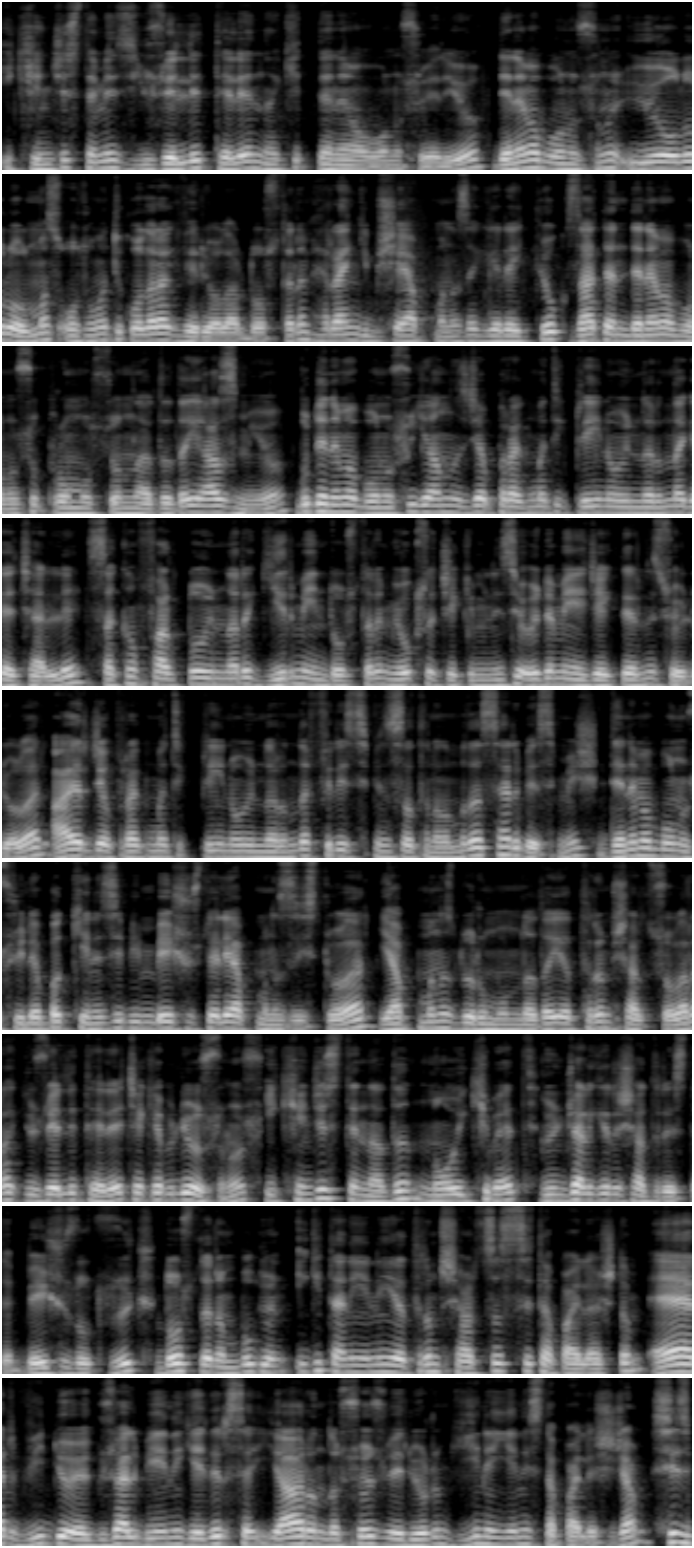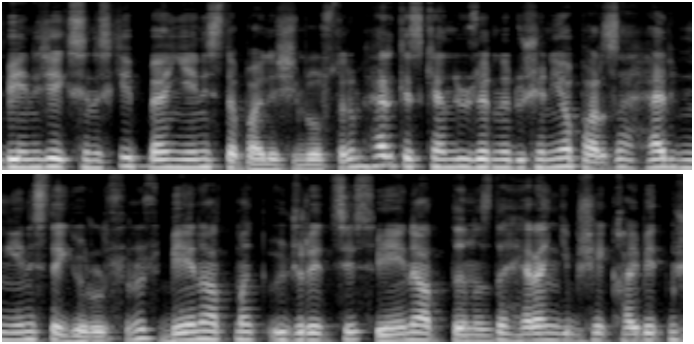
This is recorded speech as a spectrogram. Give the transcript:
İkinci sitemiz 150 TL nakit deneme bonusu veriyor. Deneme bonusunu üye olur olmaz otomatik olarak veriyorlar dostlarım. Herhangi bir şey yapmanıza gerek yok. Zaten deneme bonusu promosyonlarda da yazmıyor. Bu deneme bonusu yalnızca Pragmatic Play'in oyunlarında geçerli. Sakın farklı oyunlara girmeyin dostlarım yoksa çekiminizi ödemeyeceklerini söylüyorlar. Ayrıca Pragmatic Play'in oyunlarında free spin satın alımı da serbestmiş. Deneme bonusuyla bakiyenizi 1500 TL yapmanızı istiyorlar. Yapmanız durumunda da yatırım şartısı olarak 150 TL çekebiliyorsunuz. İkinci sitenin adı No2bet. Güncel giriş adresi de 533. Dostlarım bugün iki tane yeni yatırım şartsız site paylaştım. Eğer videoya güzel beğeni gelirse yarın da söz veriyorum yine yeni site paylaşacağım. Siz beğeneceksiniz ki ben yeni site paylaşayım dostlarım. Herkes kendi üzerine düşeni yaparsa her gün yeni site görürsünüz. Beğeni atmak ücretsiz. Beğeni attığınızda herhangi bir şey kaybetmiş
